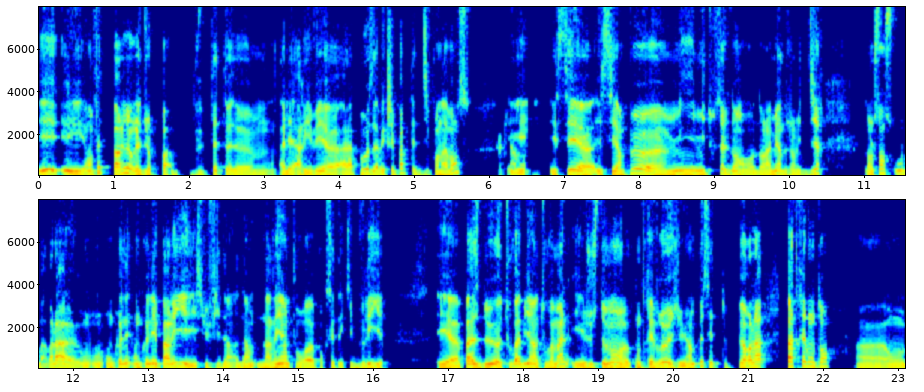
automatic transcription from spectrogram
Et, en fait, Paris aurait dû peut-être aller arriver à la pause avec, je sais pas, peut-être 10 points d'avance. Ah, et, et c'est un peu mis, mis, tout seul dans, dans la merde, j'ai envie de dire, dans le sens où bah, voilà, on, connaît, on connaît Paris et il suffit d'un rien pour, pour que cette équipe vrille et passe de tout va bien à tout va mal. Et justement, contre Évreux, j'ai eu un peu cette peur-là, pas très longtemps, euh,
